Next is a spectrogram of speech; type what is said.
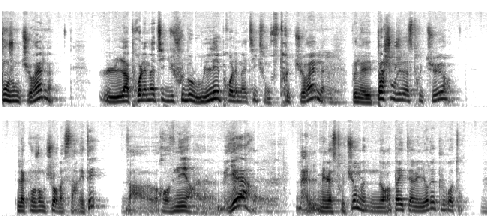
conjoncturelle, la problématique du football ou les problématiques sont structurelles, mhm. vous n'avez pas changé la structure, la conjoncture va s'arrêter, va revenir euh, meilleure, bah, mais la structure n'aura pas été améliorée pour autant. Mhm.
